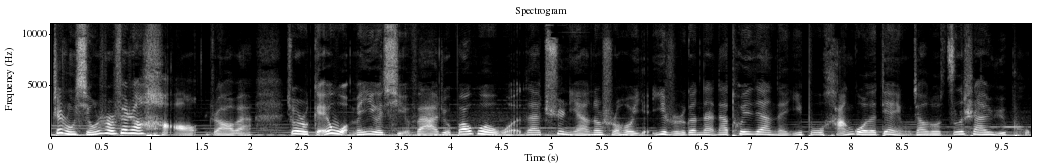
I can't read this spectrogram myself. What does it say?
这种形式非常好，你知道吧？就是给我们一个启发，就包括我在去年的时候也一直跟大家推荐的一部韩国的电影，叫做《资山鱼谱》，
